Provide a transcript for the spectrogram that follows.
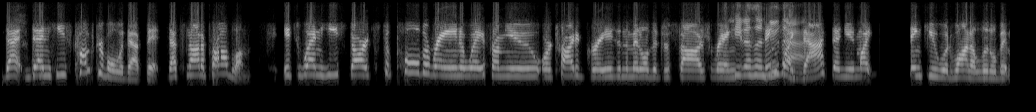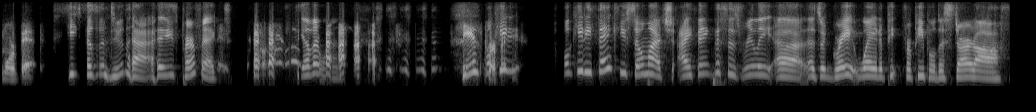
That then he's comfortable with that bit. That's not a problem. It's when he starts to pull the rein away from you or try to graze in the middle of the dressage ring, he doesn't things do that. like that, then you might think you would want a little bit more bit. He doesn't do that he's perfect the other one He is perfect. well. Katie, well, Katie, thank you so much. I think this is really uh, it's a great way to pe- for people to start off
